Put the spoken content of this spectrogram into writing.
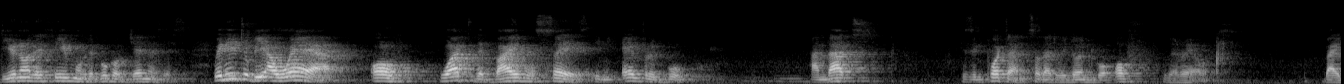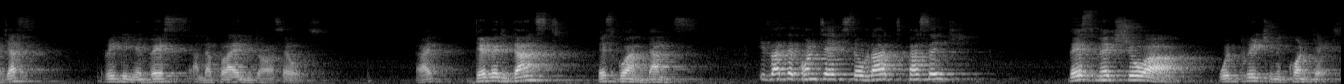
Do you know the theme of the book of Genesis? We need to be aware of what the Bible says in every book. And that is important so that we don't go off the rails by just reading a verse and applying it ourselves. Right? David danced, let's go and dance. Is that the context of that passage? Let's make sure we preach in context.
